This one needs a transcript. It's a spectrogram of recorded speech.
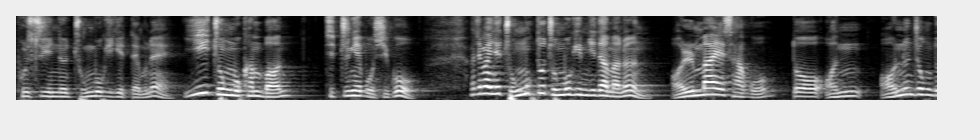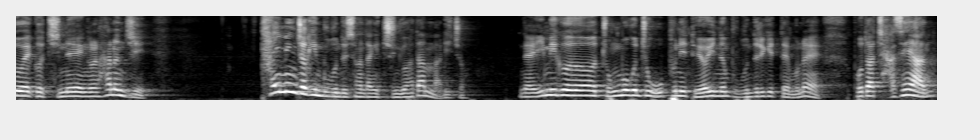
볼 수 있는 종목이기 때문에 이 종목 한번 집중해 보시고 하지만 이제 종목도 종목입니다만은 얼마에 사고 또 언, 어느 정도의 그 진행을 하는지 타이밍적인 부분들이 상당히 중요하단 말이죠. 네, 이미 그 종목은 좀 오픈이 되어 있는 부분들이기 때문에 보다 자세한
